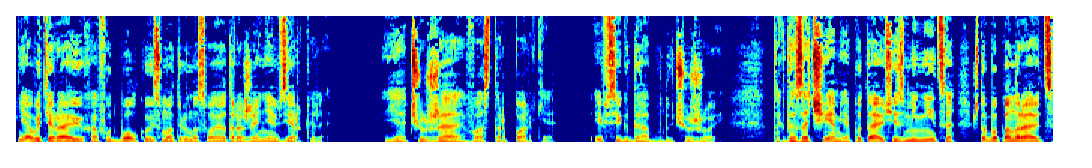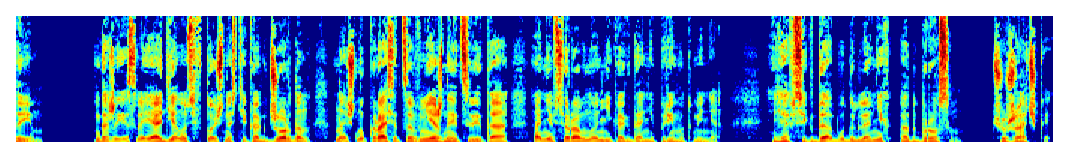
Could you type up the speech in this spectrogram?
Я вытираю их о футболку и смотрю на свое отражение в зеркале. Я чужая в Астер-парке и всегда буду чужой. Тогда зачем я пытаюсь измениться, чтобы понравиться им? Даже если я оденусь в точности как Джордан, начну краситься в нежные цвета, они все равно никогда не примут меня. Я всегда буду для них отбросом, чужачкой.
